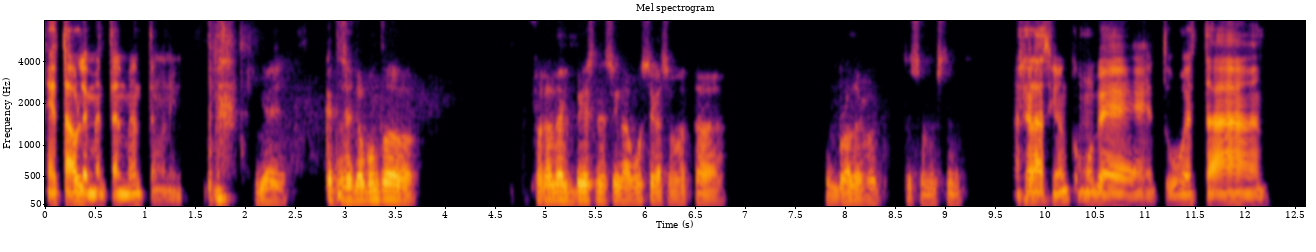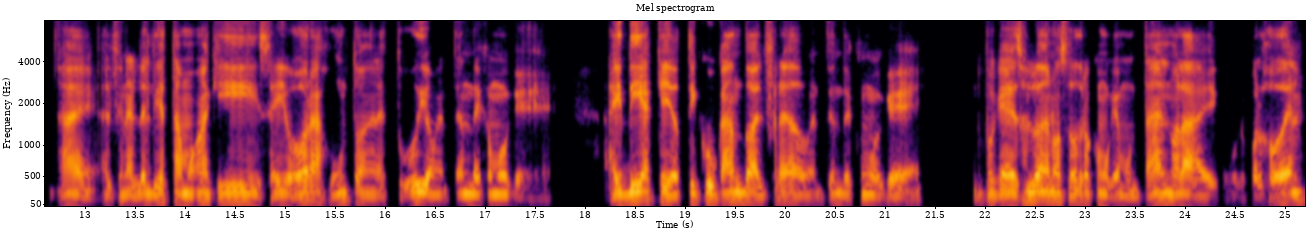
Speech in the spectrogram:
estable mentalmente, manín. Que hasta cierto punto, fuera del business y la música, son hasta un brotherhood, to some extent. Una relación como que tú estás, al final del día estamos aquí seis horas juntos en el estudio, ¿me entiendes? Como que hay días que yo estoy cucando a Alfredo, ¿me entiendes? Como que, porque eso es lo de nosotros, como que montarnos la, como que por joder.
